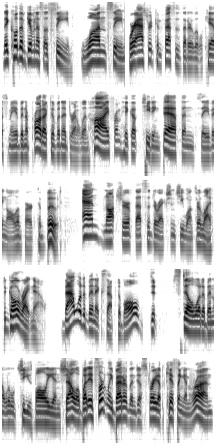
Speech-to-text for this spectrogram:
They could have given us a scene, one scene, where Astrid confesses that her little kiss may have been a product of an adrenaline high from Hiccup cheating death and saving all of Berk to boot. And not sure if that's the direction she wants her life to go right now. That would have been acceptable. D- still would have been a little cheesebally and shallow, but it's certainly better than just straight up kissing and run.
